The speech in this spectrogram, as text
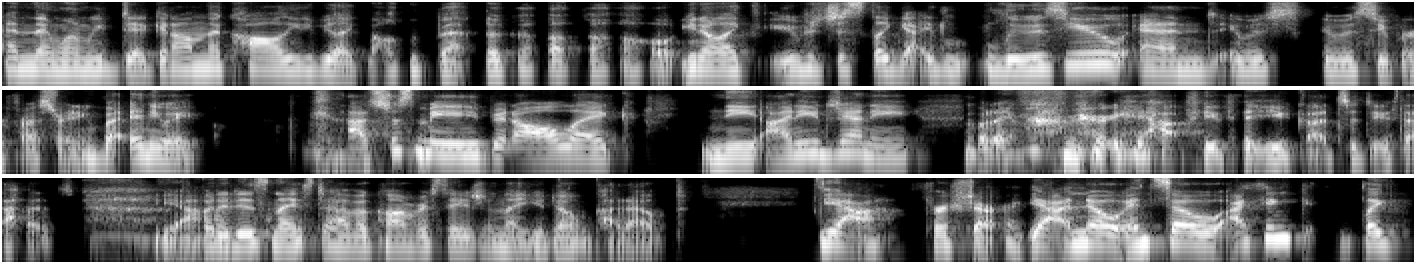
And then when we did get on the call, you'd be like, you know, like it was just like I lose you. And it was, it was super frustrating. But anyway, that's just me been all like, need, I need Jeni, but I'm very happy that you got to do that. Yeah. But it is nice to have a conversation that you don't cut out. Yeah, for sure. Yeah. No. And so I think like,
